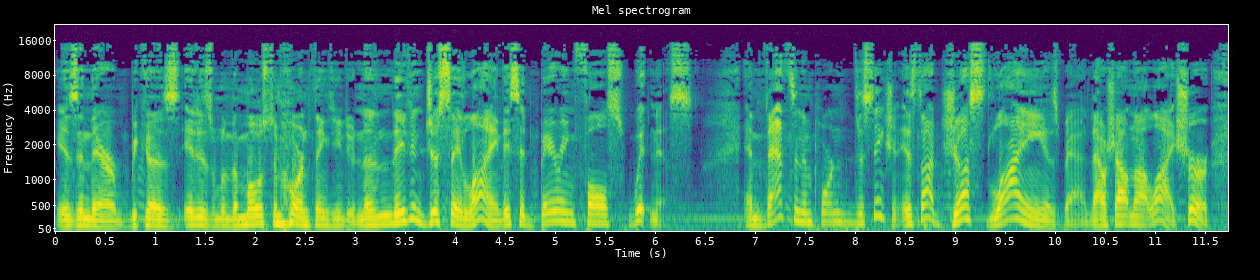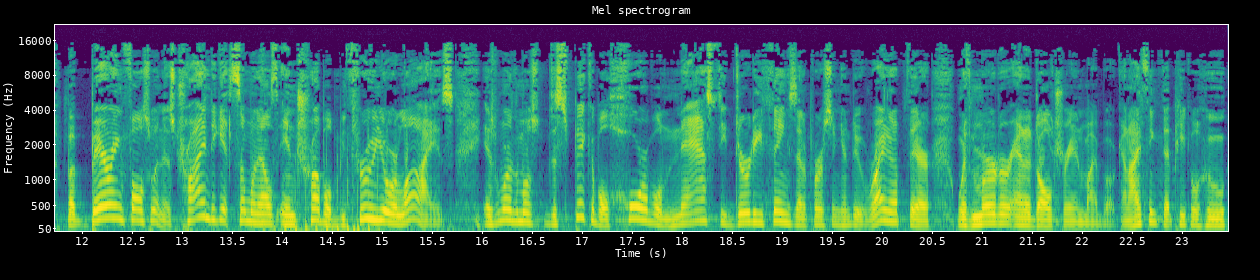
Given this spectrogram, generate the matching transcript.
is in there because it is one of the most important things you do. They didn't just say lying; they said bearing false witness. And that's an important distinction. It's not just lying is bad. Thou shalt not lie, sure. But bearing false witness, trying to get someone else in trouble through your lies is one of the most despicable, horrible, nasty, dirty things that a person can do. Right up there with murder and adultery in my book. And I think that people who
